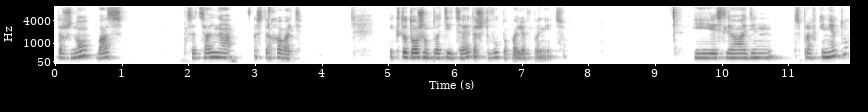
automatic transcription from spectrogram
должно вас социально страховать. И кто должен платить за это, что вы попали в больницу. И если один справки нету,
